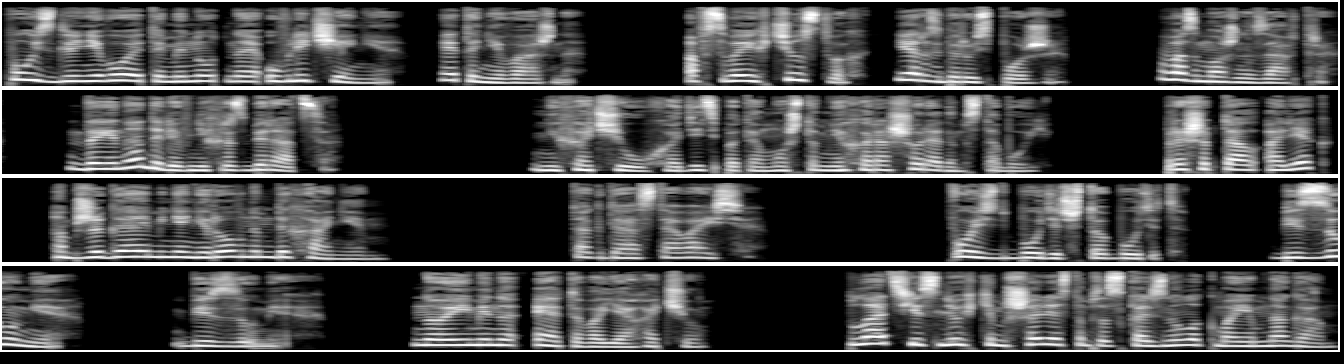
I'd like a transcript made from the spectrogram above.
Пусть для него это минутное увлечение, это не важно. А в своих чувствах я разберусь позже. Возможно, завтра. Да и надо ли в них разбираться? «Не хочу уходить, потому что мне хорошо рядом с тобой», прошептал Олег, обжигая меня неровным дыханием. «Тогда оставайся. Пусть будет, что будет. Безумие. Безумие. Но именно этого я хочу». Платье с легким шелестом соскользнуло к моим ногам.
